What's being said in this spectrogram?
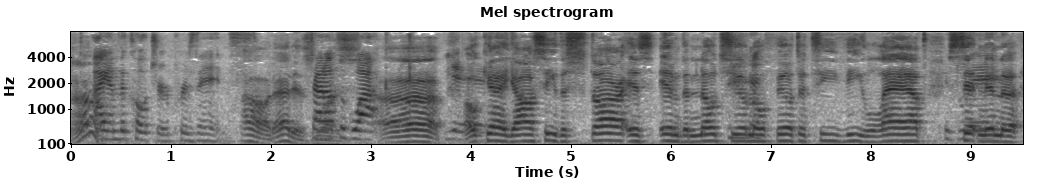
Oh. I Am the Culture presents. Oh, that is Shout out to Guac. up. Yeah. Okay, y'all see the star is in the No Chill No Filter TV lab, It's sitting lit. in the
